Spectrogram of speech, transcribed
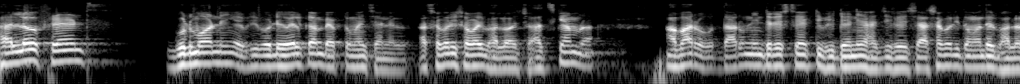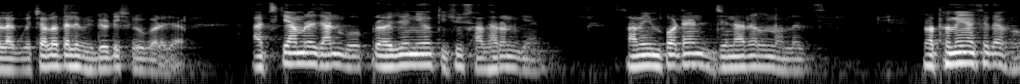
Hello friends good morning everybody welcome back to my channel আশা করি সবাই ভালো আছো। আজকে আমরা আবারও দারুণ ইন্টারেস্টিং একটি ভিডিও নিয়ে হাজির হয়েছি। আশা করি তোমাদের ভালো লাগবে। চলো তাহলে ভিডিওটি শুরু করা যাক। আজকে আমরা জানব প্রয়োজনীয় কিছু সাধারণ জ্ঞান। সাম ইম্পর্ট্যান্ট জেনারেল নলেজ প্রথমেই আছে দেখো,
